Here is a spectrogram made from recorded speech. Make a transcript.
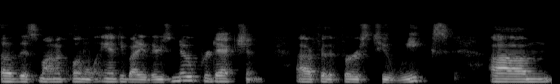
of this monoclonal antibody, there's no protection uh, for the first two weeks. Um,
